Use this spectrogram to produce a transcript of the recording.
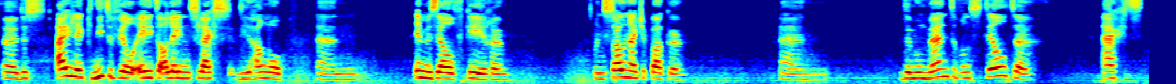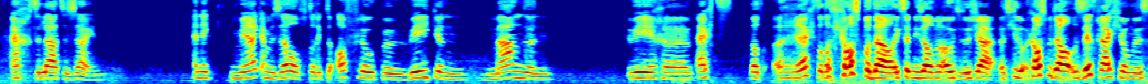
Uh, dus eigenlijk niet te veel eten, alleen slechts die hang op. En in mezelf keren. Een saunaatje pakken. En de momenten van stilte echt, echt te laten zijn. En ik merk aan mezelf dat ik de afgelopen weken, maanden weer uh, echt dat rechter, dat gaspedaal. Ik zit nu zelf in een auto, dus ja, het gaspedaal zit recht, jongens.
